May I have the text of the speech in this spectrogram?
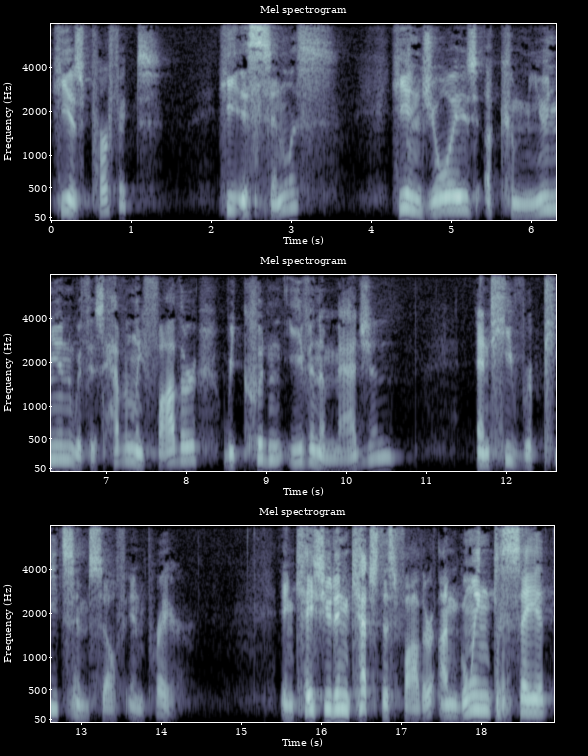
He is perfect, He is sinless. He enjoys a communion with his heavenly Father we couldn't even imagine. And he repeats himself in prayer. In case you didn't catch this, Father, I'm going to say it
